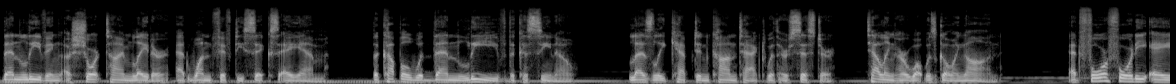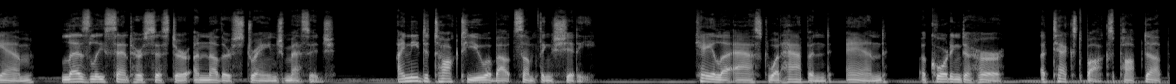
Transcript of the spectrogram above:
then leaving a short time later at 1:56 a.m. The couple would then leave the casino Leslie kept in contact with her sister, telling her what was going on. At 4:40 a.m., Leslie sent her sister another strange message. I need to talk to you about something shitty. Kayla asked what happened, and, according to her, a text box popped up,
